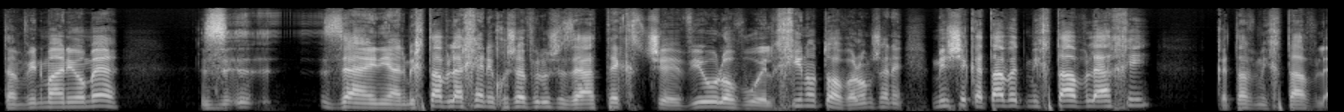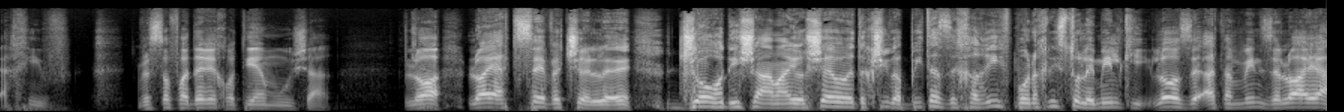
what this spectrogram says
אתה מבין מה אני אומר? זה, זה העניין. מכתב לאחי, אני חושב אפילו שזה היה טקסט שהביאו לו והוא הלחין אותו, אבל לא משנה. מי שכתב את מכתב לאחי, כתב מכתב לאחיו. בסוף הדרך עוד תהיה מאושר. לא, לא היה צוות של אה, ג'ורדי שם, יושב ואומר, תקשיב, הביט הזה חריף, בוא נכניס אותו למילקי. לא, זה, אתה מבין, זה לא היה.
